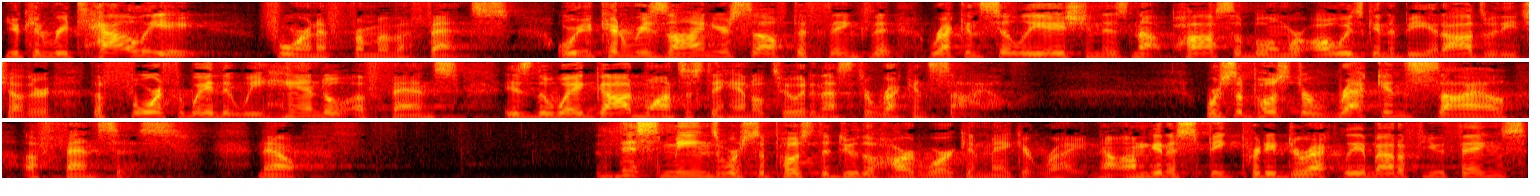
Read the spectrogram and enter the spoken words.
you can retaliate for an, from an offense. Or you can resign yourself to think that reconciliation is not possible and we're always going to be at odds with each other. The fourth way that we handle offense is the way God wants us to handle to it, and that's to reconcile. We're supposed to reconcile offenses. Now, this means we're supposed to do the hard work and make it right. Now, I'm going to speak pretty directly about a few things,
